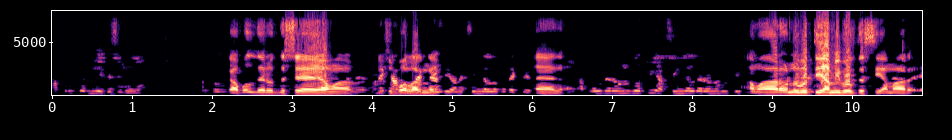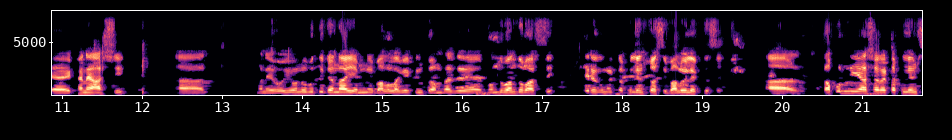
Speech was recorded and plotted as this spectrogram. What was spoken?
কাপড়কে নিয়ে কিছু বলেন কাপলদের উদ্দেশ্যে আমার কিছু বলার নেই। কি? আমার অনুভূতি আমি বলতেছি আমার এখানে আসি। মানে ওই অনুভূতিটা নাই এমনি ভালো লাগে কিন্তু আমরা যে বন্ধু বান্ধব আসছি এরকম একটা ফিলিংস পাচ্ছি ভালোই লাগতেছে। আর কাপড় নিয়ে আসার একটা ফিলিংস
